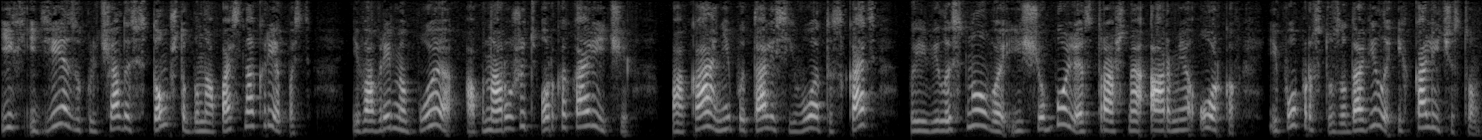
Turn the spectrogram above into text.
Их идея заключалась в том, чтобы напасть на крепость и во время боя обнаружить орка Коричи. Пока они пытались его отыскать, появилась новая, еще более страшная армия орков и попросту задавила их количеством.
